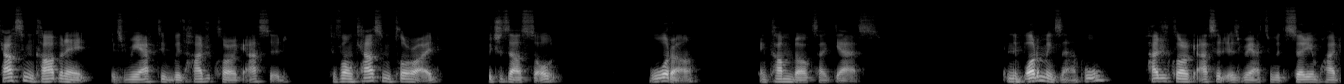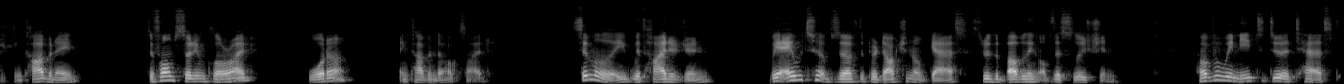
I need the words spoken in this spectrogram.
calcium carbonate is reacted with hydrochloric acid to form calcium chloride, which is our salt, water, and carbon dioxide gas. In the bottom example, hydrochloric acid is reacted with sodium hydrogen carbonate to form sodium chloride, water, and carbon dioxide. Similarly, with hydrogen, we are able to observe the production of gas through the bubbling of the solution. However, we need to do a test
